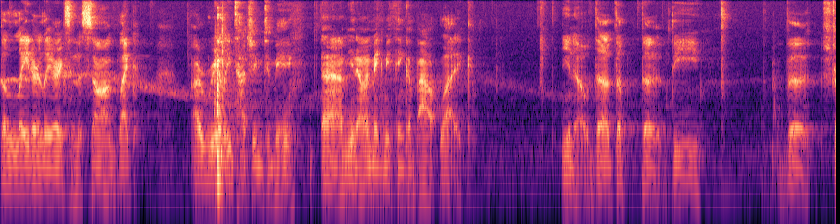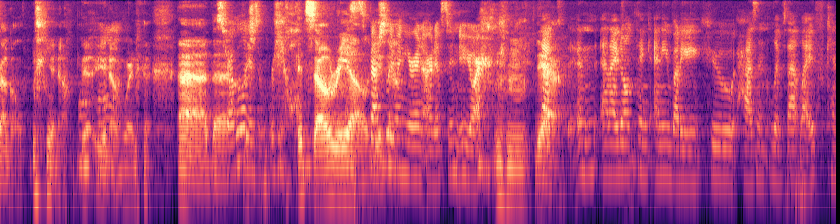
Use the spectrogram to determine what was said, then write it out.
the later lyrics in the song like are really touching to me, um, you know, and make me think about like you know the the the the the struggle, you know, the, you know when uh, the, the struggle the- is real. it's so real, especially you know? when you're an artist in New York. hmm yeah. That's, and and I don't think anybody who hasn't lived that life can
